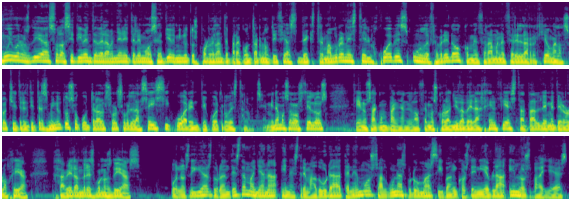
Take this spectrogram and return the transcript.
Muy buenos días, son las 7 y 20 de la mañana y tenemos 10 minutos por delante para contar noticias de Extremadura. En este el jueves 1 de febrero comenzará a amanecer en la región a las 8 y 33 minutos, ocultará el sol sobre las 6 y 44 de esta noche. Miramos a los cielos que nos acompañan. Lo hacemos con la ayuda de la Agencia Estatal de Meteorología. Javier Andrés, buenos días. Buenos días. Durante esta mañana en Extremadura tenemos algunas brumas y bancos de niebla en los valles.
